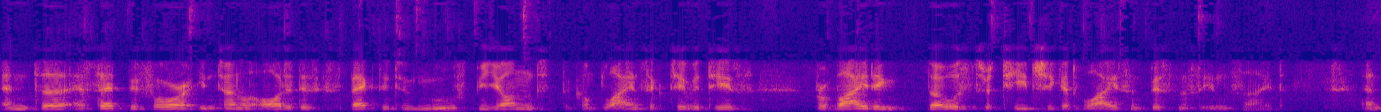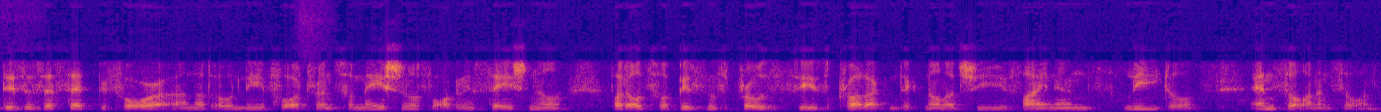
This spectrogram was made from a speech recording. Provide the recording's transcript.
And uh, as said before, internal audit is expected to move beyond the compliance activities, providing those strategic advice and business insight. And this is, as said before, uh, not only for transformational, for organizational, but also for business processes, product and technology, finance, legal, and so on and so on.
